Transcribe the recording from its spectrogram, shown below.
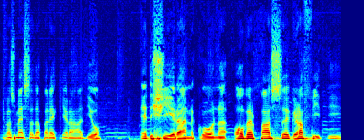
trasmessa da parecchie radio, Ed Sheeran con Overpass Graffiti.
